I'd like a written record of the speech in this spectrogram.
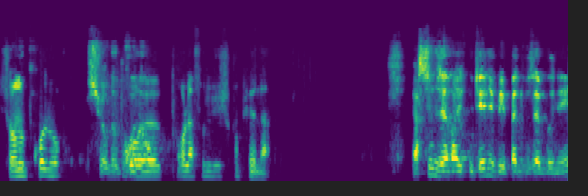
sur nos pronos Sur nos pour, pronos. euh, pour la fin du championnat. Merci de nous avoir écoutés, n'oubliez pas de vous abonner.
